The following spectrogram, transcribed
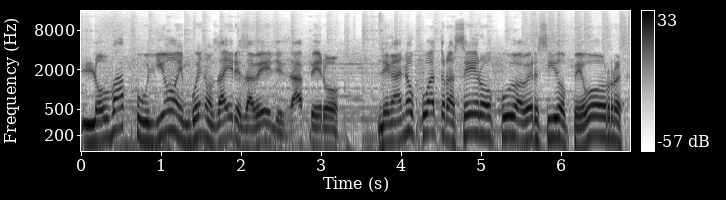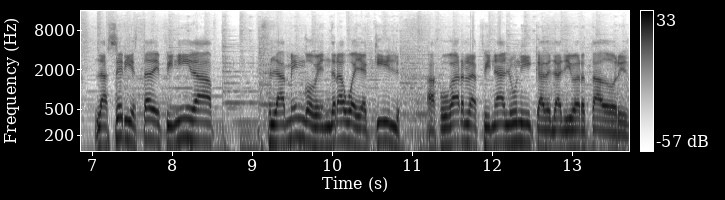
lo vapuleó en Buenos Aires a Vélez, ¿ah? pero le ganó 4 a 0, pudo haber sido peor, la serie está definida, Flamengo vendrá a Guayaquil a jugar la final única de la Libertadores.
